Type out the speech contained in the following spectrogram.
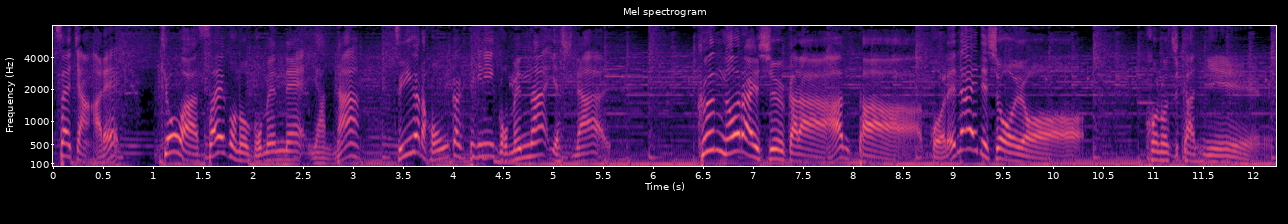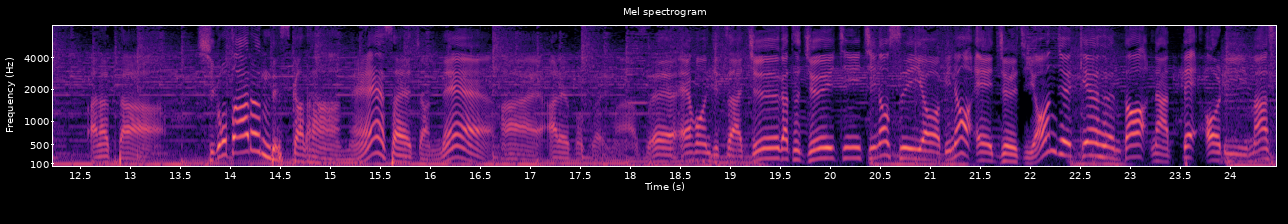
さえちゃん、あれ？今日は最後のごめんね、やんな？次から本格的にごめんな、やしな。くんの来週から、あんた、来れないでしょうよ。この時間に、あなた、仕事あるんですからね、さやちゃんね。はい、ありがとうございます。えー本日は10月11日の水曜日の、えー10時49分となっております。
